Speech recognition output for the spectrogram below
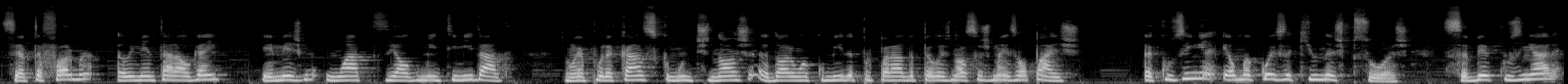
De certa forma, alimentar alguém é mesmo um ato de alguma intimidade. Não é por acaso que muitos de nós adoram a comida preparada pelas nossas mães ou pais. A cozinha é uma coisa que une as pessoas. Saber cozinhar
